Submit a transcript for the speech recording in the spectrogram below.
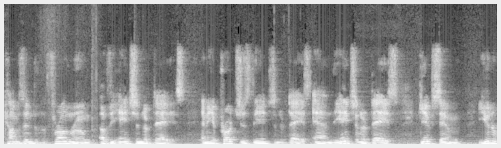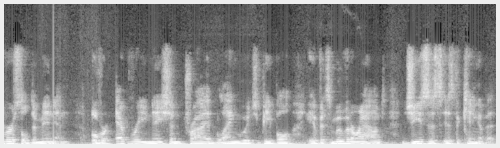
comes into the throne room of the Ancient of Days, and he approaches the Ancient of Days, and the Ancient of Days gives him universal dominion over every nation, tribe, language, people. If it's moving around, Jesus is the king of it.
